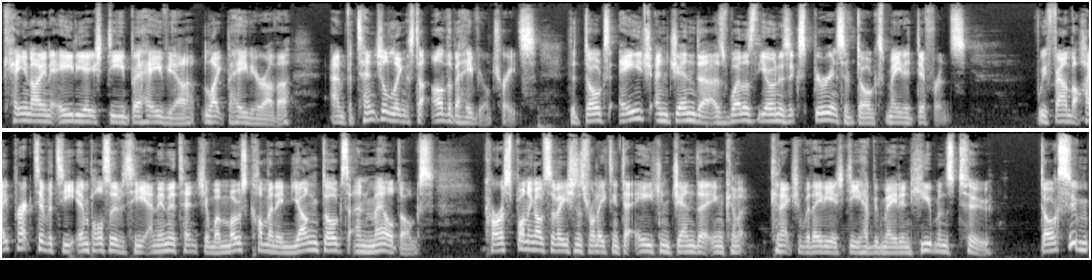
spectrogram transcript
canine ADHD behavior, like behavior rather, and potential links to other behavioral traits. The dog's age and gender, as well as the owner's experience of dogs, made a difference. We found that hyperactivity, impulsivity, and inattention were most common in young dogs and male dogs. Corresponding observations relating to age and gender in con- connection with ADHD have been made in humans too. Dogs who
